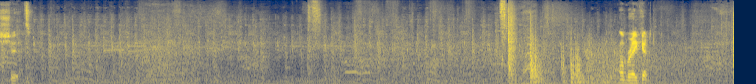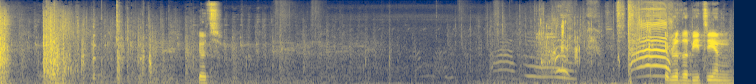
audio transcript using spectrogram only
Shit. I'll break it. Good. Get rid of the BT and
